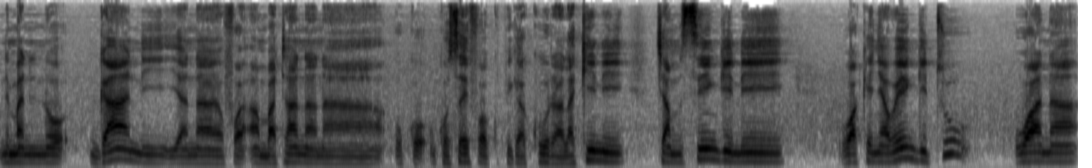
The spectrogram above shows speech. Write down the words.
ni maneno gani yanayoambatana na uko, ukosefu wa kupiga kura, lakini cha msingi ni Wakenya wengi tu wana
